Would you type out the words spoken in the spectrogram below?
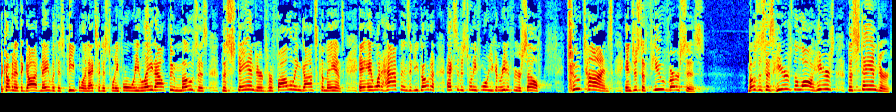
The covenant that God made with His people in Exodus 24, where He laid out through Moses the standard for following God's commands. And, what happens if you go to Exodus 24, you can read it for yourself. Two times in just a few verses, Moses says, here's the law, here's the standard.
